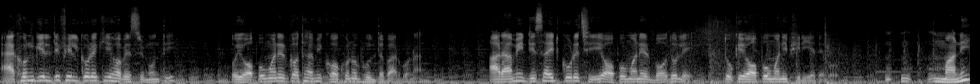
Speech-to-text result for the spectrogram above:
এখন গিল্টি ফিল করে কি হবে শ্রীমন্তী? ওই অপমানের কথা আমি কখনো ভুলতে পারব না। আর আমি ডিসাইড করেছি অপমানের বদলে তোকে অপমানই ফিরিয়ে দেব। মানে?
